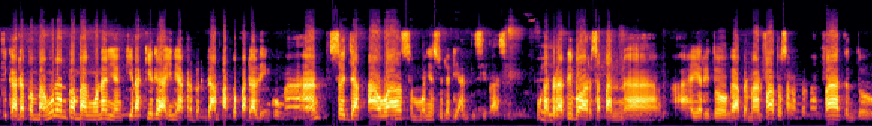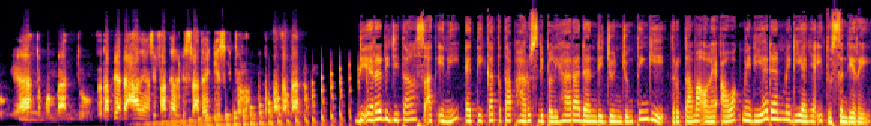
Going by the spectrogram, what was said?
ketika ada pembangunan-pembangunan yang kira-kira ini akan berdampak kepada lingkungan, sejak awal semuanya sudah diantisipasi. Bukan berarti bahwa resapan uh, air itu nggak bermanfaat atau sangat bermanfaat tentu ya hmm. untuk membantu. Tetapi ada hal yang sifatnya lebih strategis gitu loh Kota Bandung. Di era digital saat ini, etika tetap harus dipelihara dan dijunjung tinggi, terutama oleh awak media dan medianya itu sendiri.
